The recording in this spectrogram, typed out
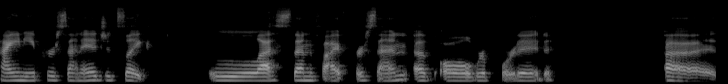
tiny percentage. It's like less than 5% of all reported uh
